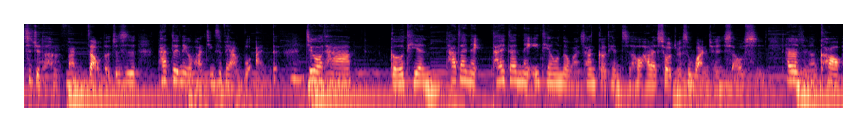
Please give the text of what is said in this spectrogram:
是觉得很烦躁的，就是他对那个环境是非常不安的。结果他。隔天，他在那他在那一天的晚上，隔天之后，他的嗅觉是完全消失，他就只能靠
